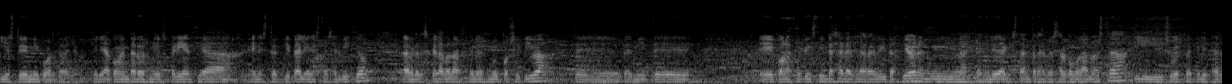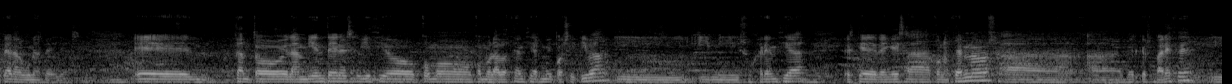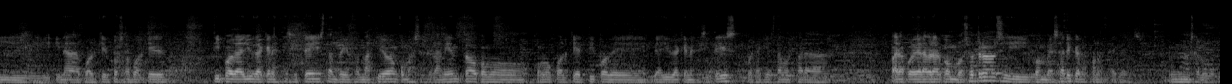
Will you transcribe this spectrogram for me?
y estoy en mi cuarto año. Quería comentaros mi experiencia en este hospital y en este servicio. La verdad es que la valoración es muy positiva, te permite eh, conocer distintas áreas de la rehabilitación en una especialidad que es tan transversal como la nuestra y subespecializarte en algunas de ellas. Tanto el ambiente en el servicio como, como la docencia es muy positiva y, y, mi sugerencia es que vengáis a conocernos, a, ver qué os parece y, nada, cualquier cosa, cualquier tipo de ayuda que necesitéis, tanto de información como asesoramiento, como, como cualquier tipo de, de, ayuda que necesitéis, pues aquí estamos para, para poder hablar con vosotros y conversar y que nos conozcáis. Un saludo.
